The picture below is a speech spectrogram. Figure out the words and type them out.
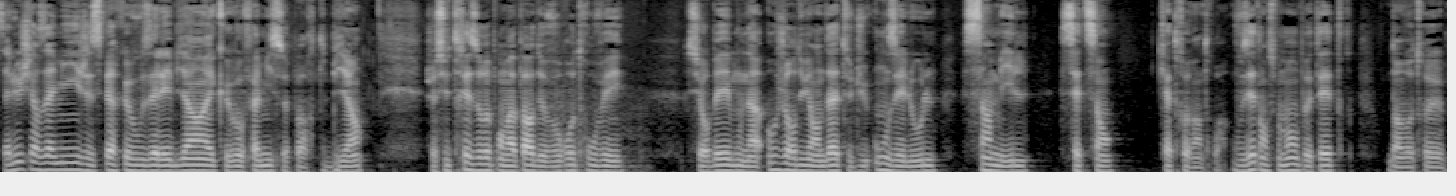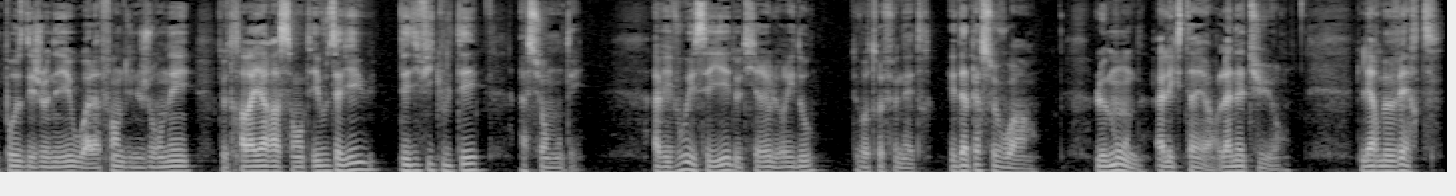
Salut chers amis, j'espère que vous allez bien et que vos familles se portent bien. Je suis très heureux pour ma part de vous retrouver sur Behemuna aujourd'hui en date du 11 Elul 5783. Vous êtes en ce moment peut-être dans votre pause déjeuner ou à la fin d'une journée de travail harassante et vous aviez eu des difficultés à surmonter. Avez-vous essayé de tirer le rideau de votre fenêtre et d'apercevoir le monde à l'extérieur, la nature, l'herbe verte,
